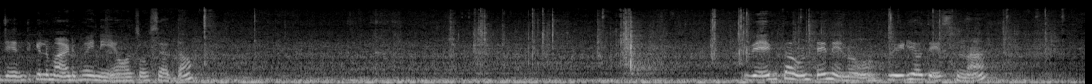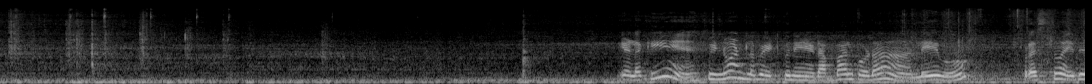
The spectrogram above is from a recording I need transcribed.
జంతికలు మాడిపోయినాయి ఏమో చూసేద్దాం. వేగుతూ ఉంటే నేను వీడియో తీస్తున్నా. వీళ్ళకి పిండి వంటలు పెట్టుకునే డబ్బాలు కూడా లేవు. ప్రస్తుతం అయితే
